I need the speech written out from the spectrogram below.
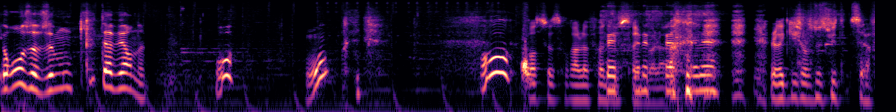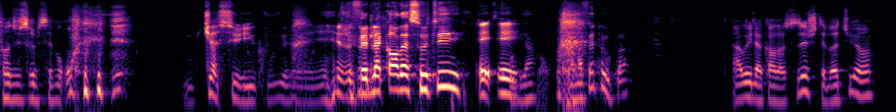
Heroes of the Monkey Tavern. Oh Oh Oh Je pense que ce sera la fin du stream, voilà. Le mec qui change tout de suite, c'est la fin du stream, c'est bon. Casser les couilles. Je fais de la corde à sauter Eh eh. Bon. T'en as fait toi ou pas? Ah oui, la corde à sauter, je t'ai battu hein.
